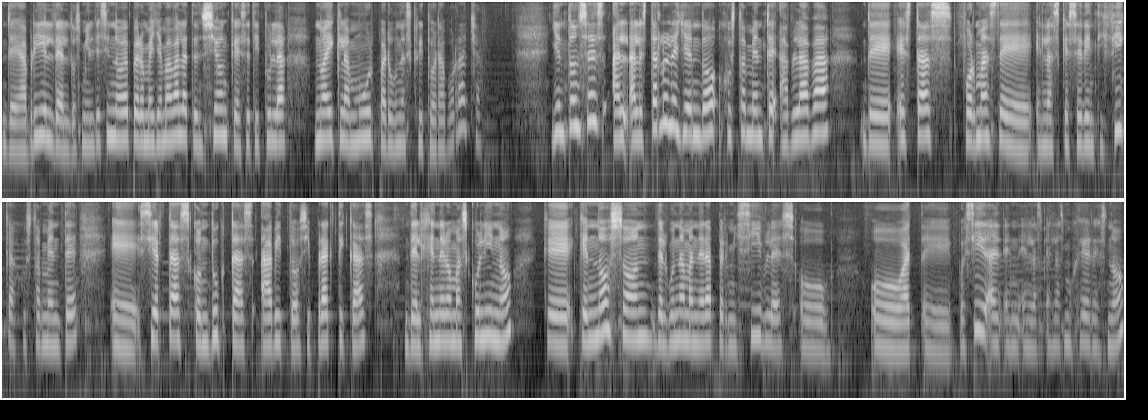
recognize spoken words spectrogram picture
de abril del 2019, pero me llamaba la atención que se titula No hay glamour para una escritora borracha. Y entonces, al, al, estarlo leyendo, justamente hablaba de estas formas de, en las que se identifica justamente eh, ciertas conductas, hábitos y prácticas del género masculino que, que no son de alguna manera permisibles o o eh, pues sí, en, las, mujeres, ¿no?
